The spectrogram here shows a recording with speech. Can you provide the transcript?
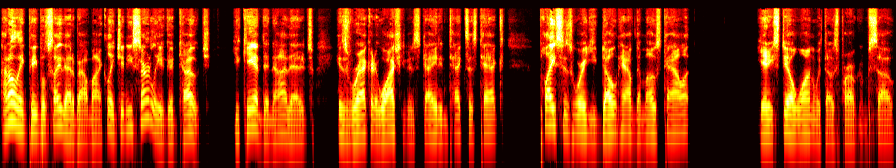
I don't think people say that about Mike Leach, and he's certainly a good coach. You can't deny that. It's his record at Washington State and Texas Tech, places where you don't have the most talent yet he still won with those programs. So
